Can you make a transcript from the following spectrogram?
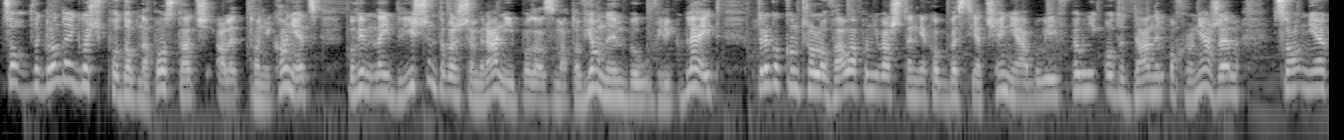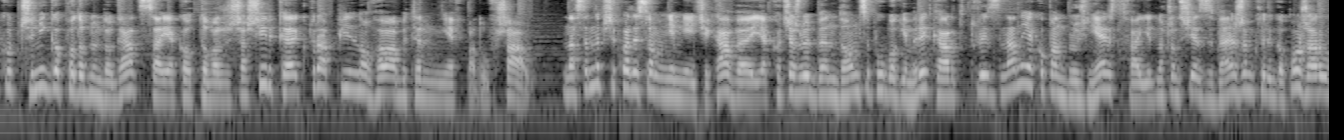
co wygląda jak dość podobna postać, ale to nie koniec, bowiem najbliższym towarzyszem Rani poza zmatowionym był Wilk Blade, którego kontrolowała, ponieważ ten jako bestia cienia był jej w pełni oddanym ochroniarzem, co niejako czyni go podobnym do Gatsa jako towarzysza Shirke, która pilnowała, by ten nie wpadł w szał. Następne przykłady są nie mniej ciekawe, jak chociażby będący półbogiem Rykard, który znany jako pan bluźnierstwa, jednocząc się z wężem, który go pożarł,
